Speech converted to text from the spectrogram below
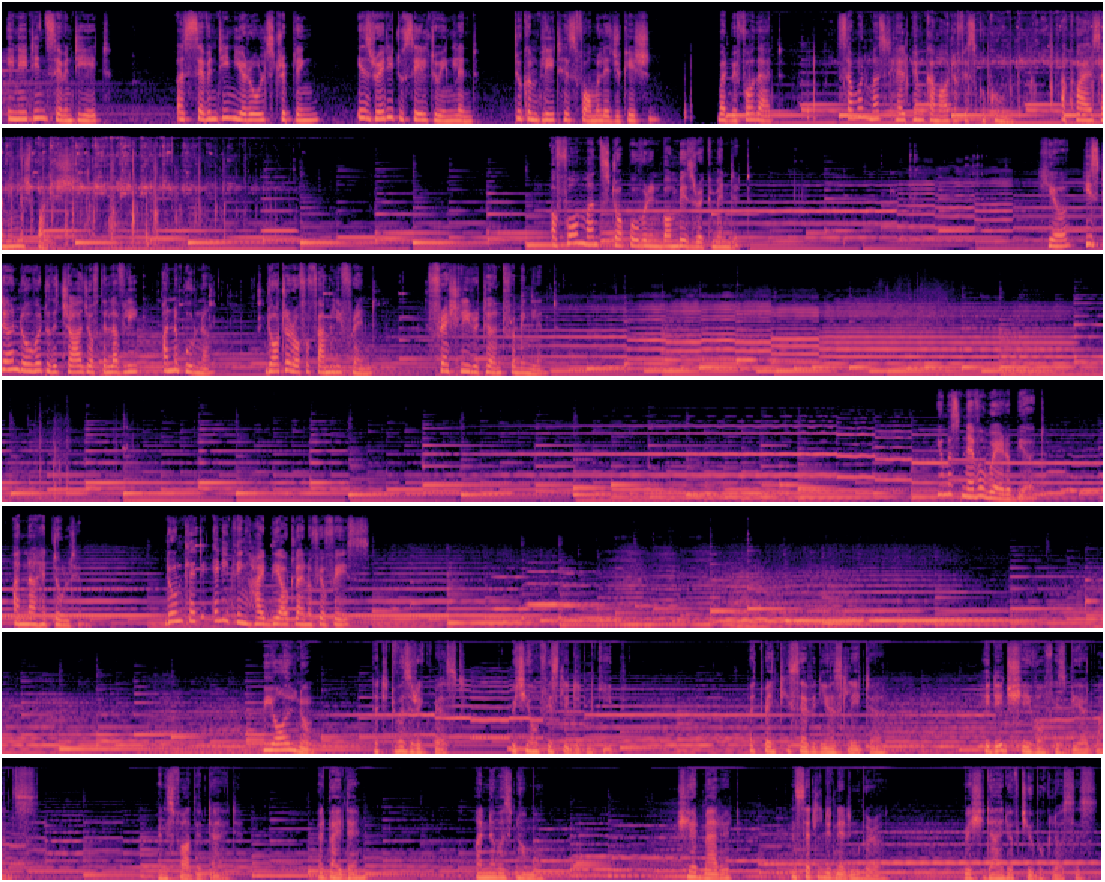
In 1878, a 17 year old stripling is ready to sail to England to complete his formal education. But before that, someone must help him come out of his cocoon, acquire some English polish. A four month stopover in Bombay is recommended. Here, he's turned over to the charge of the lovely Annapurna, daughter of a family friend, freshly returned from England. You must never wear a beard, Anna had told him. Don't let anything hide the outline of your face. We all know that it was a request which he obviously didn't keep. But 27 years later, he did shave off his beard once his father died. But by then, Anna was no more. She had married and settled in Edinburgh, where she died of tuberculosis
